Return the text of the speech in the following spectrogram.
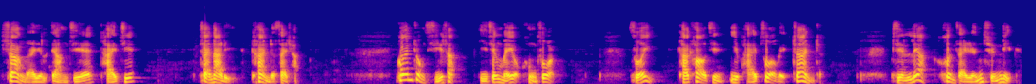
上了两节台阶，在那里看着赛场。观众席上已经没有空座了，所以他靠近一排座位站着，尽量混在人群里面。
